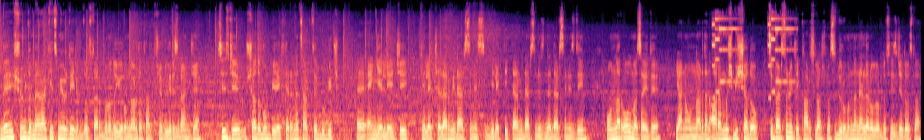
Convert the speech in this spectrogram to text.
Ve şunu da merak etmiyor değilim dostlar. Bunu da yorumlarda tartışabiliriz bence. Sizce Shadow'un bileklerine taktığı bu güç e, engelleyici kelepçeler mi dersiniz, bileklikler mi dersiniz, ne derseniz deyin. Onlar olmasaydı yani onlardan arınmış bir Shadow Supersonic ile karşılaşması durumunda neler olurdu sizce dostlar?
